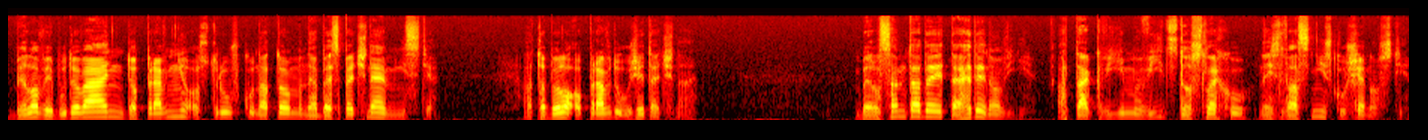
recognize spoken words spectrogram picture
bylo vybudování dopravního ostrůvku na tom nebezpečném místě. A to bylo opravdu užitečné. Byl jsem tady tehdy nový a tak vím víc doslechu než z vlastní zkušenosti.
